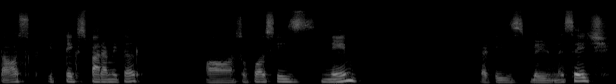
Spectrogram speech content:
Task it takes parameter. Uh, so first is name that is build message.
